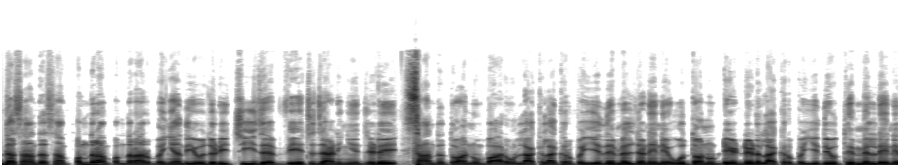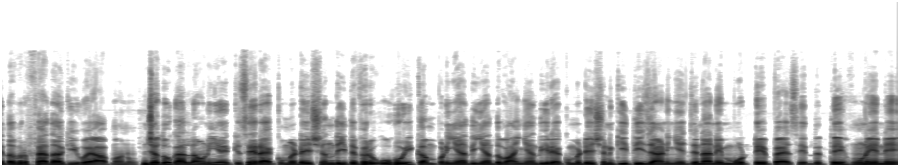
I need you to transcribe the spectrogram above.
10 10 15 15 ਰੁਪਈਆਂ ਦੀ ਉਹ ਜਿਹੜੀ ਚੀਜ਼ ਹੈ ਵੇਚ ਜਾਣੀ ਹੈ। ਜਿਹੜੇ ਸੰਦ ਤੁਹਾਨੂੰ ਬਾਹਰੋਂ ਲੱਖ ਲੱਖ ਰੁਪਈਏ ਦੇ ਮਿਲ ਜਾਣੇ ਨੇ, ਉਹ ਤੁਹਾਨੂੰ ਡੇਢ ਡੇਢ ਲੱਖ ਰੁਪਈਏ ਦੇ ਉੱਥੇ ਮਿਲਣੇ ਨੇ। ਤਾਂ ਫਿਰ ਫਾਇਦਾ ਕੀ ਹੋਇਆ ਆਪਾਂ ਨੂੰ? ਜਦੋਂ ਗੱਲ ਆਉਣੀ ਹੈ, ਕਿਸੇ ਰეკਮੈਂਡੇਸ਼ਨ ਦੀ ਤੇ ਫਿਰ ਉਹੋ ਹੀ ਕੰਪਨੀਆਂ ਦੀਆਂ ਦਵਾਈਆਂ ਦੀ ਰეკਮੈਂਡੇਸ਼ਨ ਕੀਤੀ ਜਾਣੀ ਹੈ, ਜਿਨ੍ਹਾਂ ਨੇ ਮੋٹے ਪੈਸੇ ਦਿੱਤੇ ਹੋਣੇ ਨੇ।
